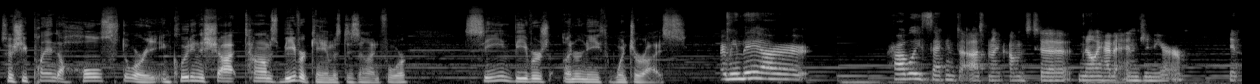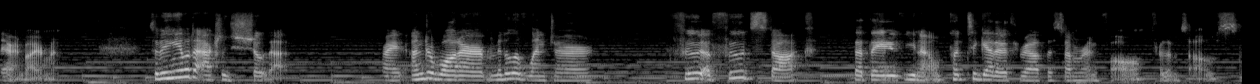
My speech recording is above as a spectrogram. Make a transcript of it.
So she planned a whole story, including the shot Tom's beaver cam is designed for seeing beavers underneath winter ice. I mean, they are probably second to us when it comes to knowing how to engineer in their environment. So being able to actually show that, right? Underwater, middle of winter, food a food stock that they've, you know, put together throughout the summer and fall for themselves.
